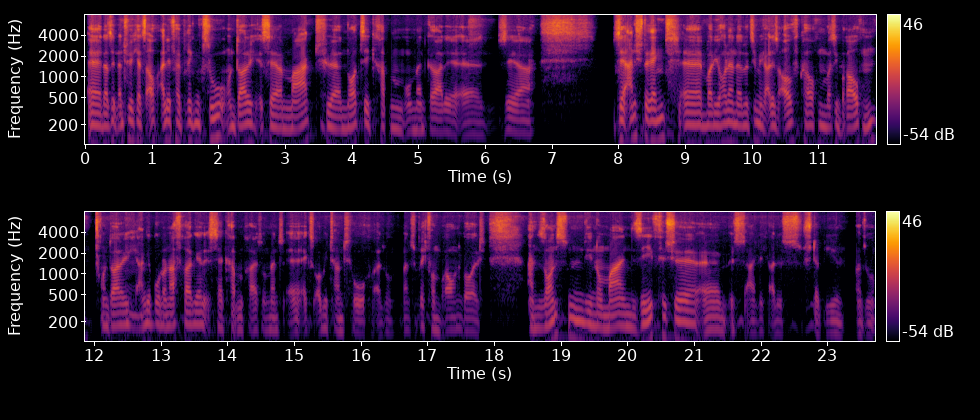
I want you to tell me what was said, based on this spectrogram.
Äh, da sind natürlich jetzt auch alle Fabriken zu und dadurch ist der Markt für Nordseekrabben im Moment gerade äh, sehr sehr anstrengend, äh, weil die Holländer so ziemlich alles aufkaufen, was sie brauchen. Und dadurch mhm. Angebot und Nachfrage ist der Krabbenpreis im Moment äh, exorbitant hoch. Also man spricht vom braunen Gold. Ansonsten die normalen Seefische äh, ist eigentlich alles stabil. Also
